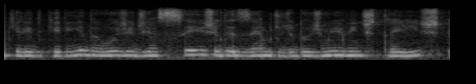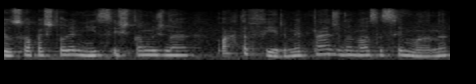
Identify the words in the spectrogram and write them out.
querido e querida. Hoje, dia 6 de dezembro de 2023, eu sou a pastora Anissa. Estamos na quarta-feira, metade da nossa semana,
